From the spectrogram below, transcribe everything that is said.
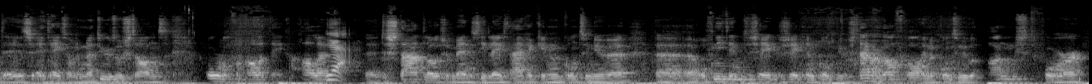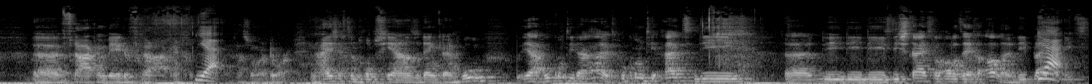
de- het heeft over de natuurtoestand, oorlog van alle tegen alle. Ja. De staatloze mens die leeft eigenlijk in een continue, eh, eh, of niet in zeker, zeker in een continue strijd, maar wel vooral in een continue angst voor eh wraak en wederwraak. En Ja. Ga zo maar door. En hij is echt een Hobbesiaanse denker. En hoe, ja, hoe komt hij daaruit? Hoe komt hij uit die, die, die, die, die strijd van alle tegen alle? Die blijft Ja. niet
